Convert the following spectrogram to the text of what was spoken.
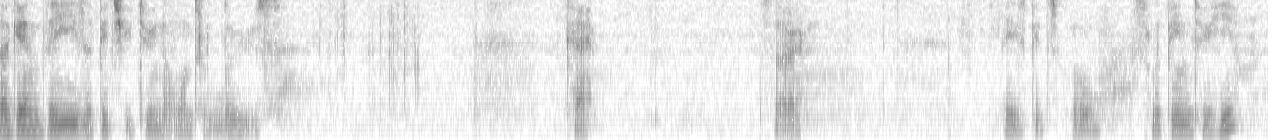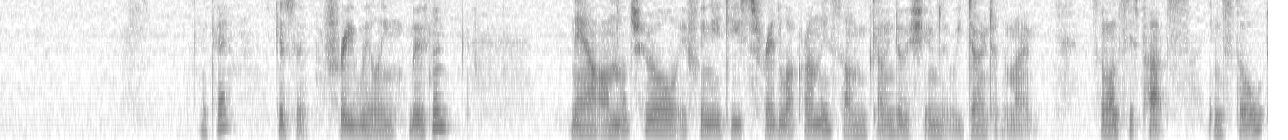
So again, these are bits you do not want to lose. Okay, so these bits will slip into here. Okay, gives it freewheeling movement. Now, I'm not sure if we need to use thread locker on this. I'm going to assume that we don't at the moment. So once this part's installed,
